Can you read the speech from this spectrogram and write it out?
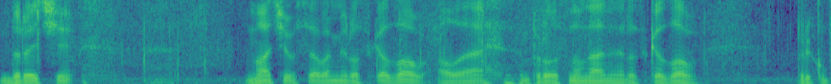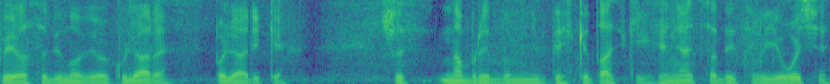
До речі, наче все вам і розказав, але про основне не розказав. Прикупив я собі нові окуляри, полярики. Щось набридло мені в тих китайських ганять, садить свої очі.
